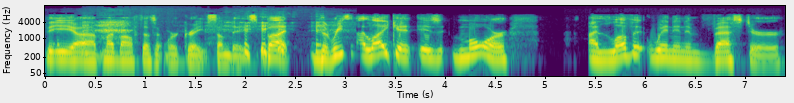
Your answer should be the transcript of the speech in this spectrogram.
The uh, my mouth doesn't work great some days, but the reason I like it is more. I love it when an investor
